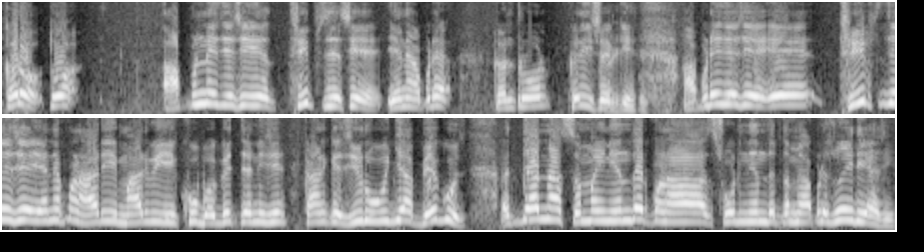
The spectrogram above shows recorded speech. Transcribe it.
કરો. તો આપણને જે છે એ થ્રિપ્સ જે છે એને આપણે કંટ્રોલ કરી શકીએ. આપણે જે છે એ થ્રિપ્સ જે છે એને પણ હારી મારવી એ ખૂબ અગત્યની છે. કારણ કે જીરું ઉગ્યા ભેગું જ. અત્યારના સમયની અંદર પણ આ છોડની અંદર તમે આપણે જોઈ રહ્યા છીએ.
